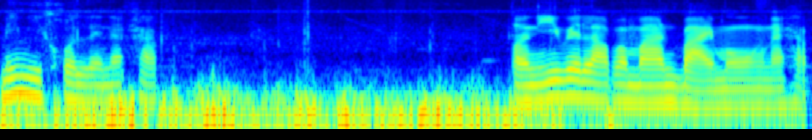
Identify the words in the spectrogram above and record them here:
ไม่มีคนเลยนะครับ ตอนนี้เวลาประมาณบ่ายโมงนะครับ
